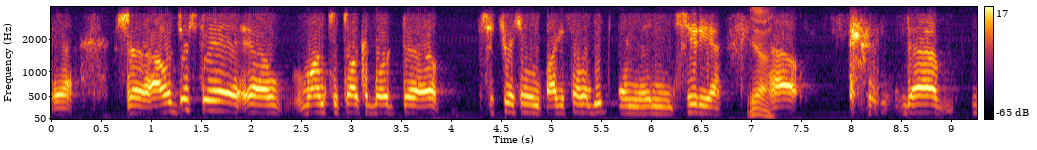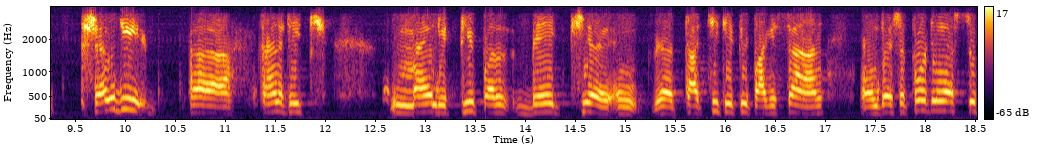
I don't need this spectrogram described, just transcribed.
Yeah. So I would just uh, uh, want to talk about the situation in Pakistan a bit and in Syria. Yeah. Uh, the Saudi uh, fanatic minded people big here in uh, TTP Pakistan, and they're supporting us to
